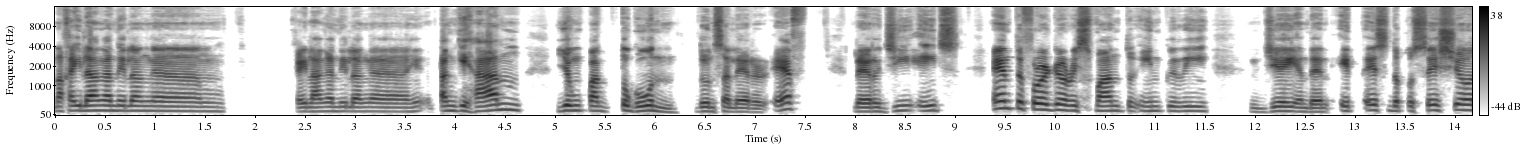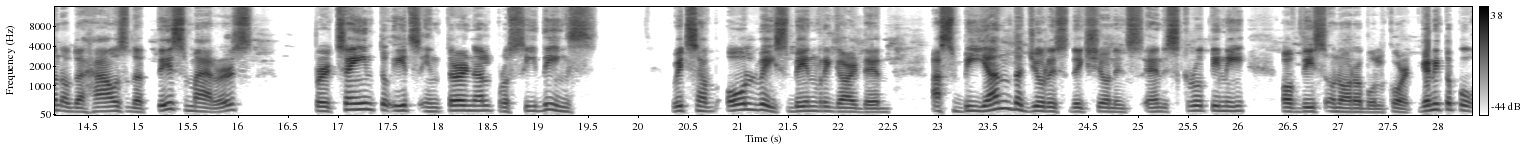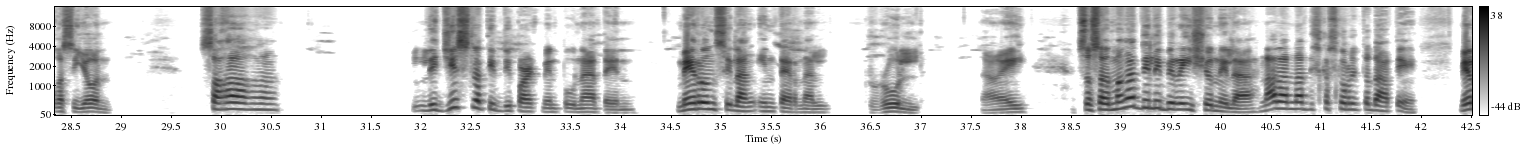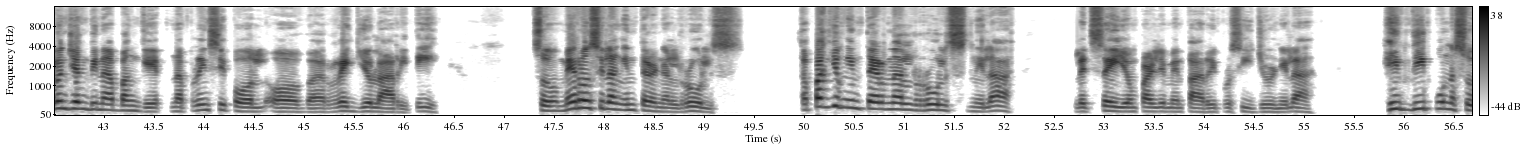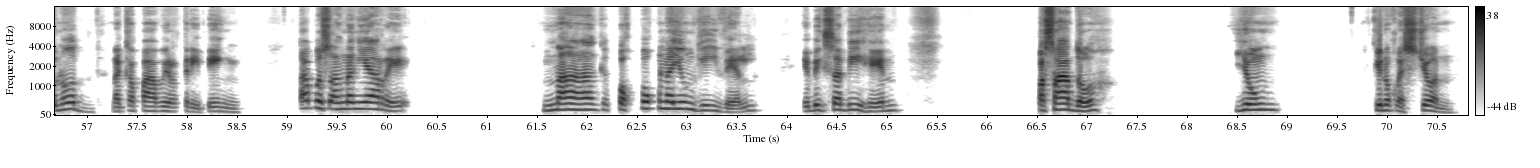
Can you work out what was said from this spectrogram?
na kailangan nilang um, kailangan nilang uh, tanggihan yung pagtugon doon sa letter F, letter G, H, and to further respond to inquiry J, and then it is the position of the House that these matters pertain to its internal proceedings, which have always been regarded as beyond the jurisdiction and scrutiny of this honorable court. Ganito po kasi yon. Sa legislative department po natin, meron silang internal rule. Okay? So sa mga deliberation nila, na na-discuss ko rito dati, meron diyang binabanggit na principle of uh, regularity. So meron silang internal rules. Kapag yung internal rules nila, let's say yung parliamentary procedure nila, hindi po nasunod, nagka-power tripping. Tapos ang nangyari, nagpokpok na yung gavel, ibig sabihin, pasado yung kino-question.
